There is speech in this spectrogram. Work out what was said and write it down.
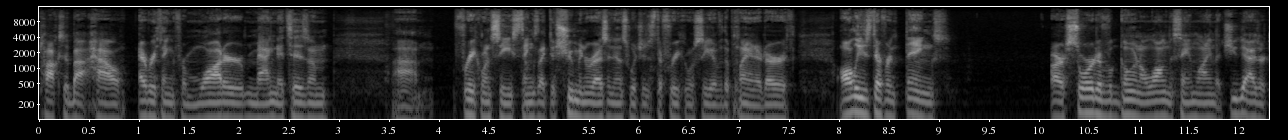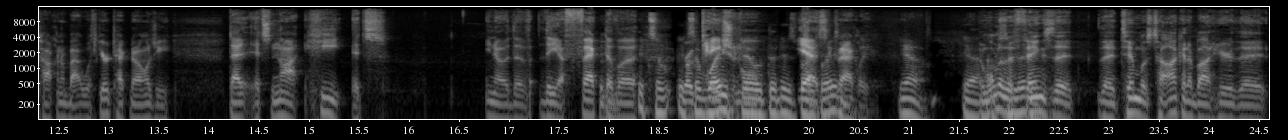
talks about how everything from water, magnetism, um, frequencies, things like the Schumann resonance, which is the frequency of the planet Earth. All these different things are sort of going along the same line that you guys are talking about with your technology. That it's not heat; it's you know the the effect of a it's a it's a wave field that is yes exactly yeah yeah and one of the things that that Tim was talking about here that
